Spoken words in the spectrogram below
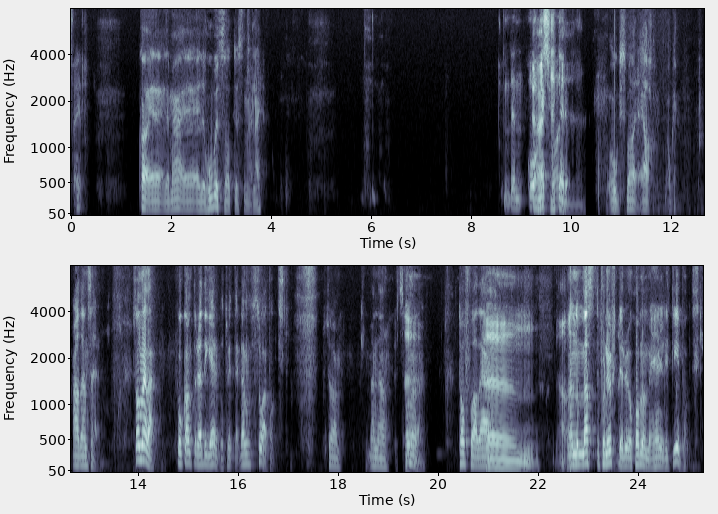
feil. Hva er det, er det meg? Er er det hovedstatusen, eller? Den jeg Og svaret. Ja, OK. Ja, den ser jeg. Sånn er det. Går ikke an å redigere på Twitter. Den så jeg faktisk. Så, men ja, sånn er det. Toffa, det Um, ja, den mest fornuftige du har kommet med i hele ditt liv, faktisk.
